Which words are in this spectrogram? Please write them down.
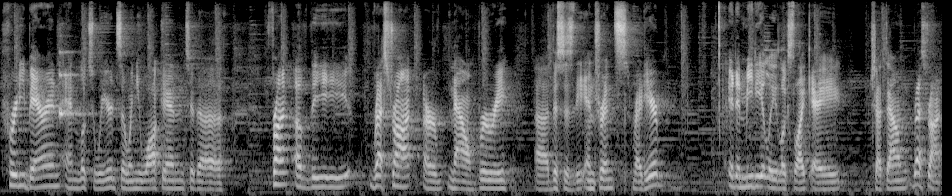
pretty barren and looks weird. So when you walk into the front of the restaurant or now brewery, uh, this is the entrance right here. It immediately looks like a shut down restaurant.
